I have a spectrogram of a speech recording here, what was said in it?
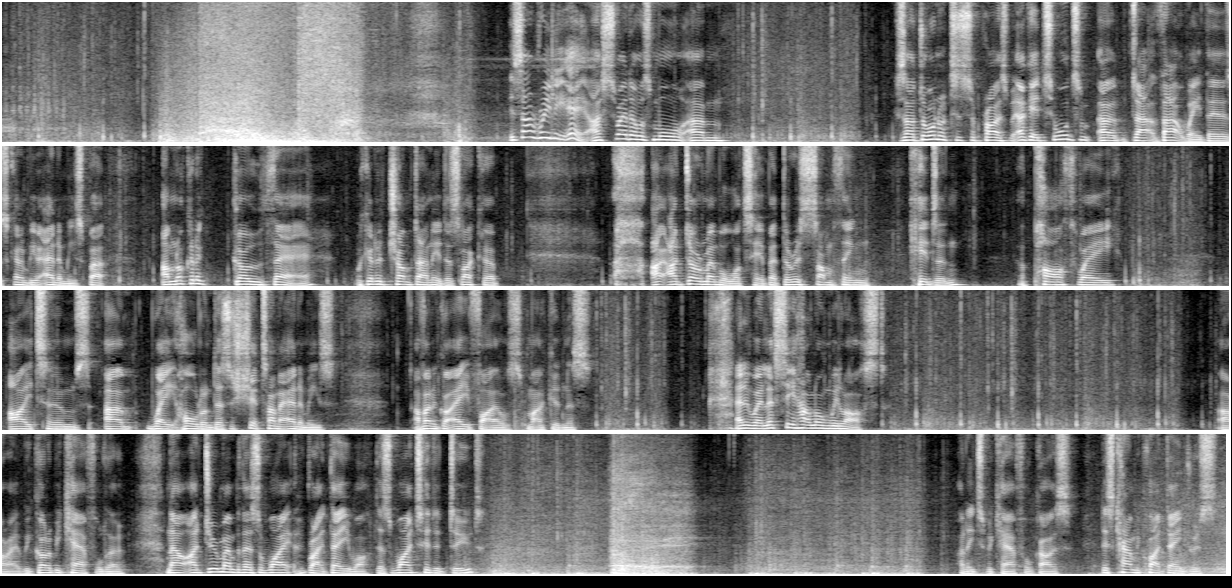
Is that really it? I swear there was more, um... Because I don't want to surprise me. Okay, towards uh, that, that way, there's going to be enemies, but I'm not going to go there. We're going to jump down here. There's like a... I, I don't remember what's here, but there is something hidden. A pathway, items. Um, wait, hold on. There's a shit ton of enemies. I've only got eight vials. My goodness. Anyway, let's see how long we last. All right, we've got to be careful though. Now, I do remember there's a white... Right, there you are. There's a white-hooded dude. I need to be careful, guys. This can be quite dangerous.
